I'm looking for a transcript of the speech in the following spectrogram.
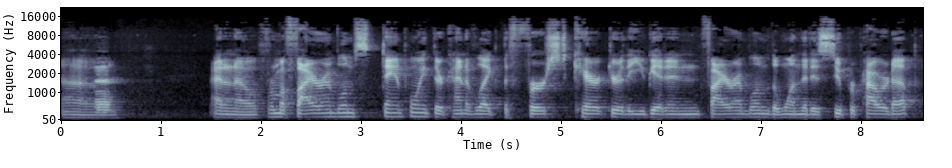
Um, Yeah. I don't know. From a Fire Emblem standpoint, they're kind of like the first character that you get in Fire Emblem, the one that is super powered up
